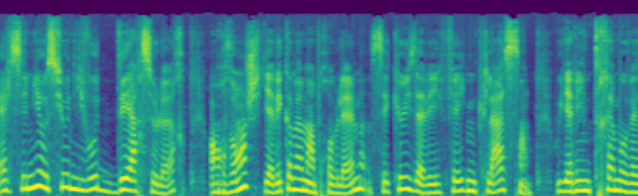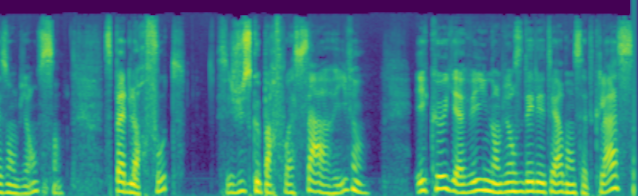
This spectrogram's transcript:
Elle s'est mise aussi au niveau des harceleurs. En revanche, il y avait quand même un problème, c'est qu'ils avaient fait une classe où il y avait une très mauvaise ambiance. C'est pas de leur faute, c'est juste que parfois ça arrive et qu'il y avait une ambiance délétère dans cette classe.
